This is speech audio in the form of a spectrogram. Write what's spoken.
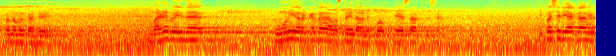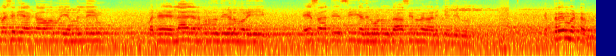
ഇപ്പം നമ്മൾ കണ്ടുകഴിഞ്ഞു മഴ പെയ്ത് തോണി ഇറക്കേണ്ട അവസ്ഥയിലാണ് ഇപ്പോൾ K S R T C ഇപ്പം ശരിയാക്കാം ഇപ്പം ശരിയാക്കാമെന്ന് എം എൽ എയും മറ്റേ എല്ലാ ജനപ്രതിനിധികളും പറയുകയും K S R T C അതിനോട് ഉദാസീനത കാണിക്കുകയും ചെയ്തുകൊണ്ടിരിക്കുന്നു എത്രയും പെട്ടെന്ന്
